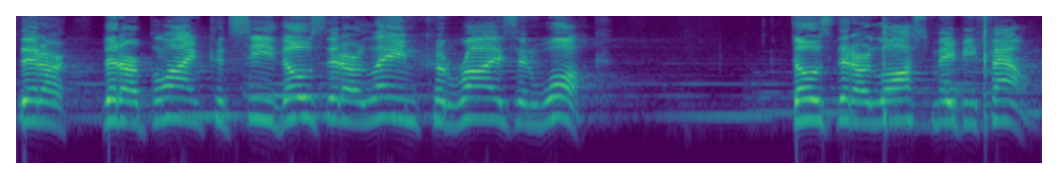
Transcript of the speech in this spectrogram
that are that are blind could see, those that are lame could rise and walk. Those that are lost may be found.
